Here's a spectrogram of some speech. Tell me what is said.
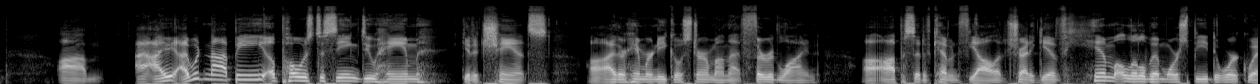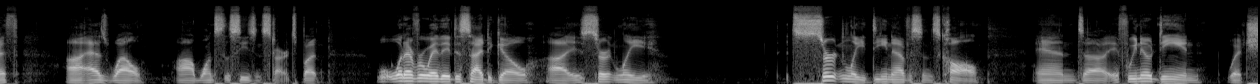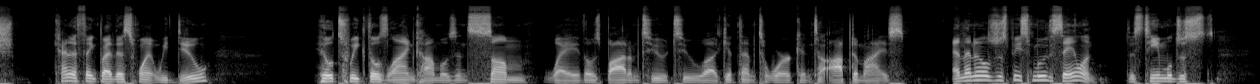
um, I I would not be opposed to seeing Duhaime get a chance, uh, either him or Nico Sturm on that third line. Uh, opposite of Kevin Fiala to try to give him a little bit more speed to work with uh, as well uh, once the season starts. But whatever way they decide to go uh, is certainly it's certainly Dean Evason's call. And uh, if we know Dean, which kind of think by this point we do, he'll tweak those line combos in some way, those bottom two, to uh, get them to work and to optimize. And then it'll just be smooth sailing. This team will just,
